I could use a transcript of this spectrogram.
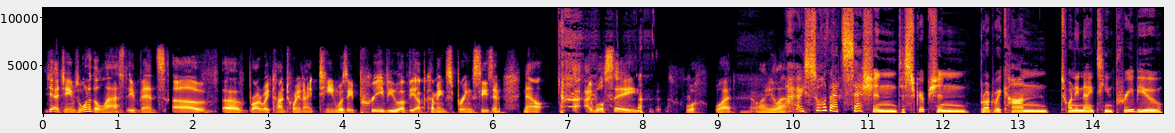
Yeah, James. One of the last events of of Broadway Con 2019 was a preview of the upcoming spring season. Now, I, I will say, what? Why are you laughing? I, I saw that session description, Broadway Con 2019 preview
